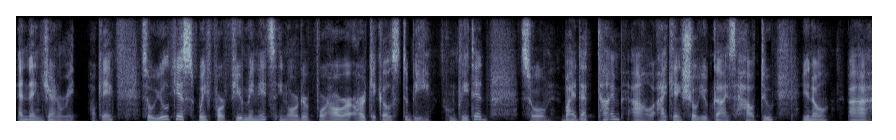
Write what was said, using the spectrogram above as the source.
and then generate. Okay, so you'll just wait for a few minutes in order for our articles to be completed. So by that time, uh, I can show you guys how to, you know, uh,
